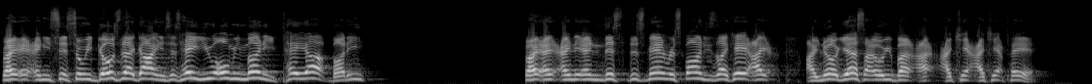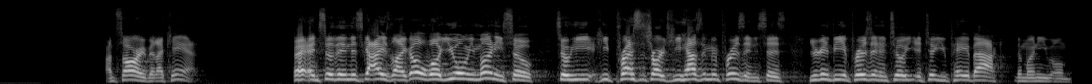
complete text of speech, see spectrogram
Right? And he says, so he goes to that guy and he says, hey, you owe me money. Pay up, buddy. Right? And, and this, this man responds, he's like, hey, I, I know, yes, I owe you, but I, I, can't, I can't pay it. I'm sorry, but I can't. Right? And so then this guy's like, oh, well, you owe me money. So, so he, he presses charge. He has him in prison. He says, you're going to be in prison until, until you pay back the money you owe me.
